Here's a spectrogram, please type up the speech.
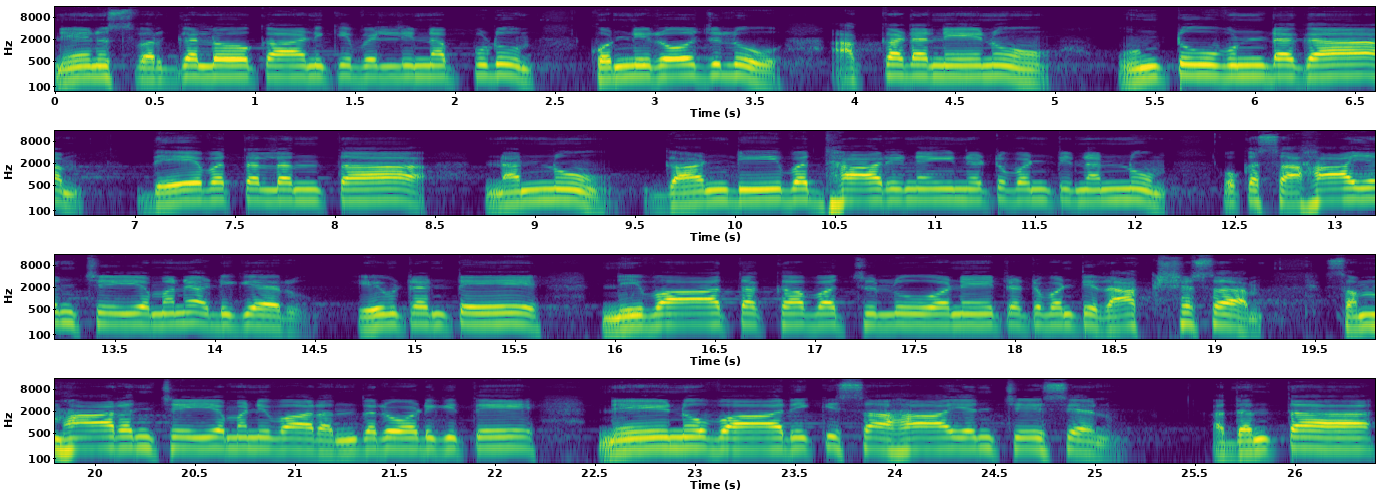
నేను స్వర్గలోకానికి వెళ్ళినప్పుడు కొన్ని రోజులు అక్కడ నేను ఉంటూ ఉండగా దేవతలంతా నన్ను గాంధీవధారినైనటువంటి నన్ను ఒక సహాయం చేయమని అడిగారు. ఏమిటంటే నివాత కవచులు అనేటటువంటి రాక్షస సంహారం చేయమని వారందరూ అడిగితే నేను వారికి సహాయం చేశాను. అదంతా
